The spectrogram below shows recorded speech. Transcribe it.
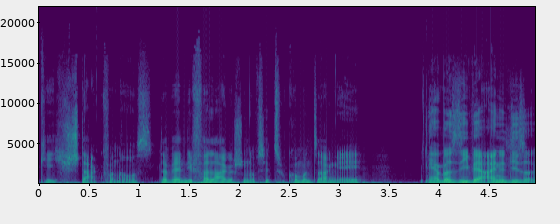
gehe ich stark von aus. Da werden die Verlage schon auf sie zukommen und sagen, ey, Ja, aber sie wäre eine dieser,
